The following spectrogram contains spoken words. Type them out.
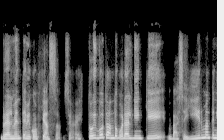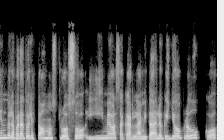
realmente mi confianza. O sea, estoy votando por alguien que va a seguir manteniendo el aparato del Estado monstruoso y me va a sacar la mitad de lo que yo produzco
